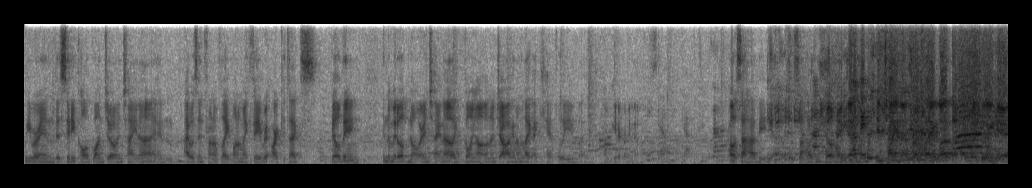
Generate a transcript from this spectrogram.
we were in this city called Guangzhou in China, and I was in front of like one of my favorite architects' building in the middle of nowhere in China, like going out on a jog, and I'm like, I can't believe like I'm here right now. So. Oh, Zaha Hadid, yeah, it was the Zaha Hadid building, yeah, Okay. in China. So it's like, what the hell am I doing here?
